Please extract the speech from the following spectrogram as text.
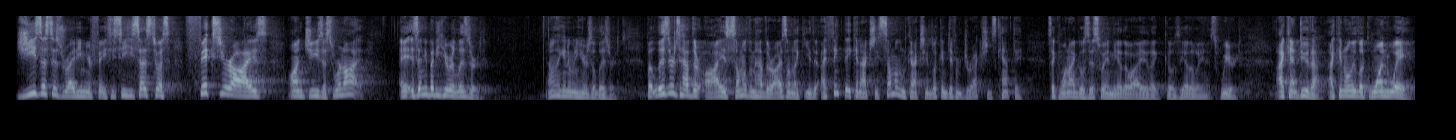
Jesus is writing your faith. You see, he says to us, fix your eyes on Jesus. We're not, is anybody here a lizard? I don't think anyone here is a lizard. But lizards have their eyes, some of them have their eyes on like either, I think they can actually, some of them can actually look in different directions, can't they? It's like one eye goes this way and the other eye like goes the other way, and it's weird. I can't do that. I can only look one way.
